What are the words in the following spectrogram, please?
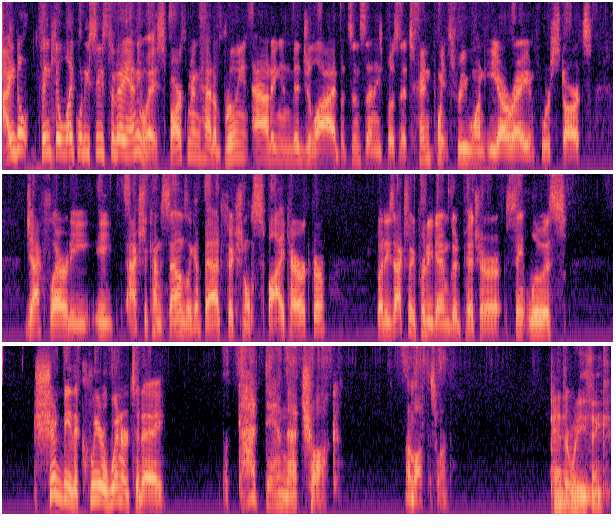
I don't think he'll like what he sees today anyway. Sparkman had a brilliant outing in mid July, but since then he's posted a 10.31 ERA in four starts. Jack Flaherty, he actually kind of sounds like a bad fictional spy character. but he's actually a pretty damn good pitcher. St. Louis should be the clear winner today, but god damn that chalk. I'm off this one. Panther, what do you think?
